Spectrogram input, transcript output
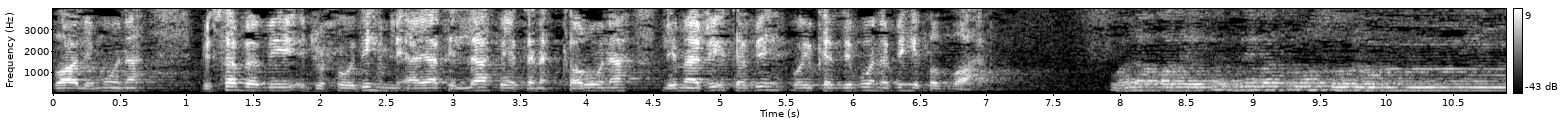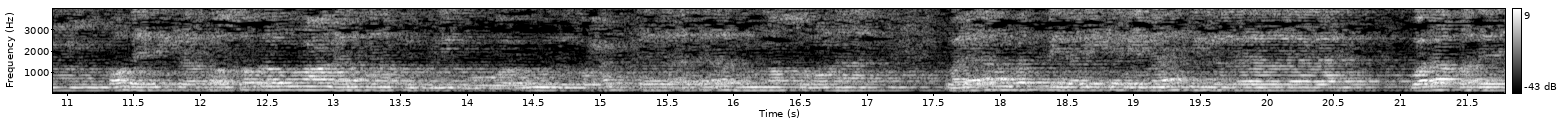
ظالمون بسبب جحودهم لآيات الله فيتنكرون لما جئت به ويكذبون به في الظاهر. ولقد كذبت رسل من قبلك فصبروا على ما كذبوا ولقد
